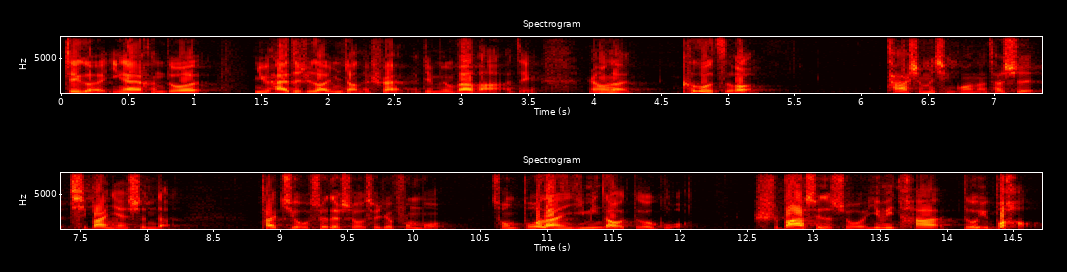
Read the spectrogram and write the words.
这个应该很多女孩子知道，因为长得帅，这没有办法。这个，然后呢，克洛泽，他什么情况呢？他是七八年生的，他九岁的时候随着父母从波兰移民到德国，十八岁的时候，因为他德语不好，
